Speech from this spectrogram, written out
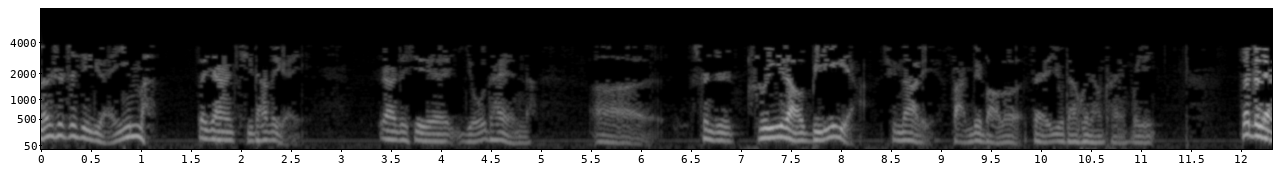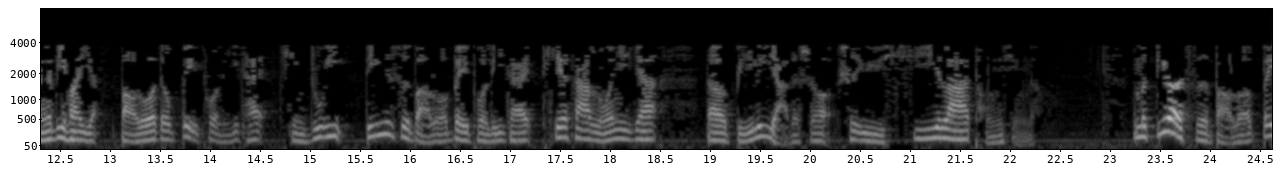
能是这些原因吧，再加上其他的原因，让这些犹太人呢，呃，甚至追到比利亚去那里反对保罗在犹太会堂传福音。在这两个地方，保罗都被迫离开。请注意，第一次保罗被迫离开帖撒罗尼迦到比利亚的时候，是与希拉同行的。那么第二次保罗被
